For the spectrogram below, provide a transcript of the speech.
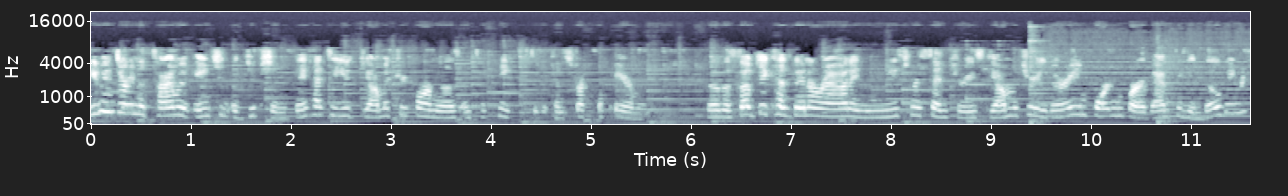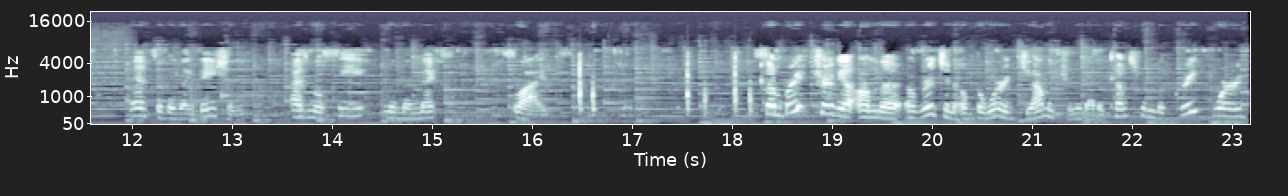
Even during the time of ancient Egyptians, they had to use geometry formulas and techniques to construct the pyramids. Though the subject has been around and in use for centuries, geometry is very important for advancing in buildings and civilizations, as we'll see in the next slides. Some brief trivia on the origin of the word geometry that it comes from the Greek words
